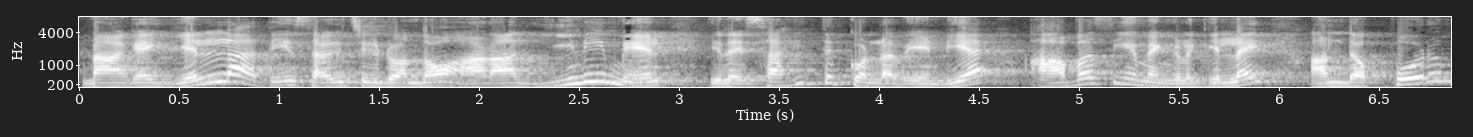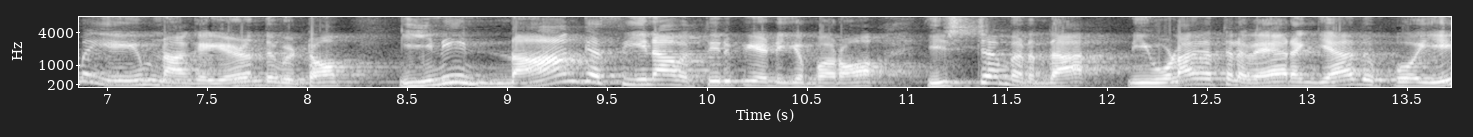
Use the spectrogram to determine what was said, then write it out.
நாங்கள் எல்லாத்தையும் சகிச்சுக்கிட்டு வந்தோம். ஆனால் இனிமேல் இதை சகித்து கொள்ள வேண்டிய அவசியம் எங்களுக்கு இல்லை. அந்த பொறுமையையும் நாங்கள் இழந்து விட்டோம். இனி நாங்கள் சீனாவை திருப்பி அடிக்க போகிறோம் இஷ்டம் இருந்தால் நீ உலகத்தில் வேற எங்கேயாவது போய்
